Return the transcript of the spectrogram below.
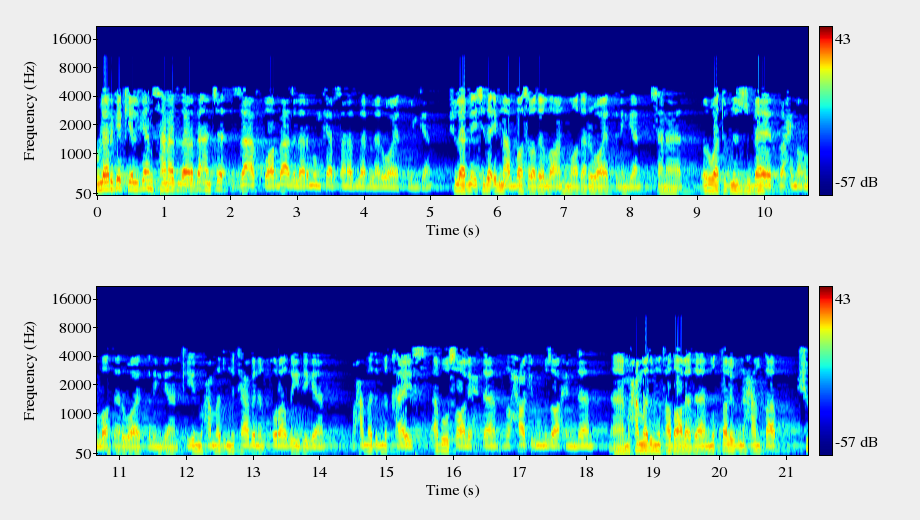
ularga kelgan san'atlarida ancha zaf bor. Ba'zilari munkar san'atlar bilan rivoyat qilingan. Shularni ichida ibn abbos roziyallohu anhudan rivoyat qilingan san'at urvat ibn zubayr rahimaullohdan rivoyat qilingan keyin muhammad ibn kabin al quraziy degan muhammad ibn qays abu solihdan zahhok ibn muzohimdan e, muhammad ibn fadoladan muttalib ibn hamtob shu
